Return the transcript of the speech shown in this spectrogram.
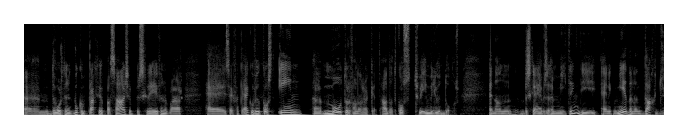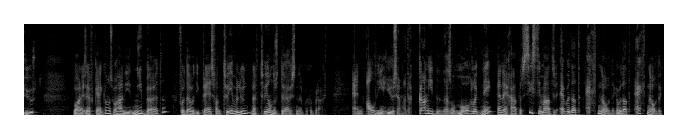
Um, er wordt in het boek een prachtige passage beschreven waar hij zegt van kijk, hoeveel kost één uh, motor van een raket? Ah, dat kost 2 miljoen dollar. En dan beschrijven ze een meeting die eigenlijk meer dan een dag duurt, waar hij zegt, kijk jongens, we gaan hier niet buiten voordat we die prijs van 2 miljoen naar 200.000 hebben gebracht. En al die ingenieurs zeggen, maar dat kan niet, dat is onmogelijk. Nee, en hij gaat er systematisch, hebben we dat echt nodig? Hebben we dat echt nodig?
